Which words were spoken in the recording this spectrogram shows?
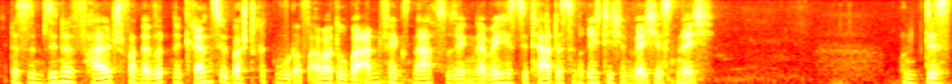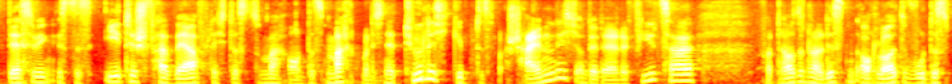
Und das ist im Sinne falsch von, da wird eine Grenze überstritten, wo du auf einmal drüber anfängst nachzudenken, na, welches Zitat ist denn richtig und welches nicht. Und das, deswegen ist es ethisch verwerflich, das zu machen. Und das macht man nicht. Natürlich gibt es wahrscheinlich unter der Vielzahl von tausend Journalisten auch Leute, wo das,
